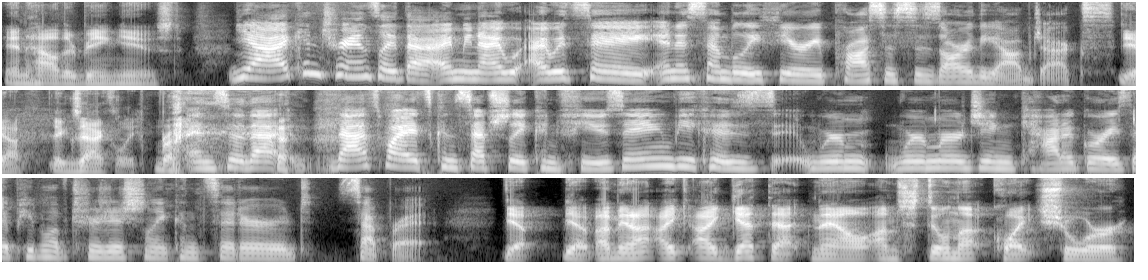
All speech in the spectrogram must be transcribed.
in how they're being used. Yeah, I can translate that. I mean, I, I would say in assembly theory, processes are the objects. Yeah, exactly. Right. And so that that's why it's conceptually confusing because we're we're merging categories that people have traditionally considered separate. Yep, yep. I mean, I, I get that now. I'm still not quite sure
